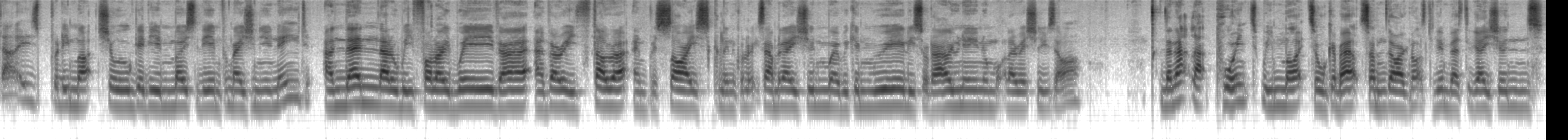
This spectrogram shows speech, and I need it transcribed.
that is pretty much will give you most of the information you need, and then that'll be followed with uh, a very thorough and precise clinical examination where we can really sort of hone in on what their issues are. Then at that point, we might talk about some diagnostic investigations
